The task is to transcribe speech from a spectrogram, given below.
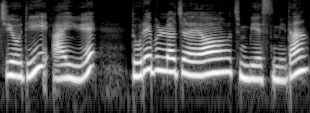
GOD 아이유의 노래 불러줘요 준비했습니다.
